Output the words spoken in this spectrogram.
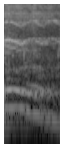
you.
